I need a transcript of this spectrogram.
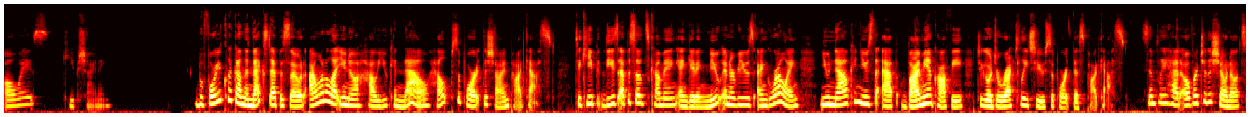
always, keep shining. Before you click on the next episode, I want to let you know how you can now help support the Shine podcast. To keep these episodes coming and getting new interviews and growing, you now can use the app Buy Me a Coffee to go directly to support this podcast. Simply head over to the show notes,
